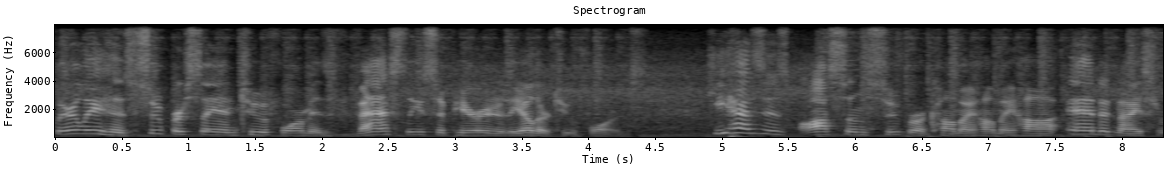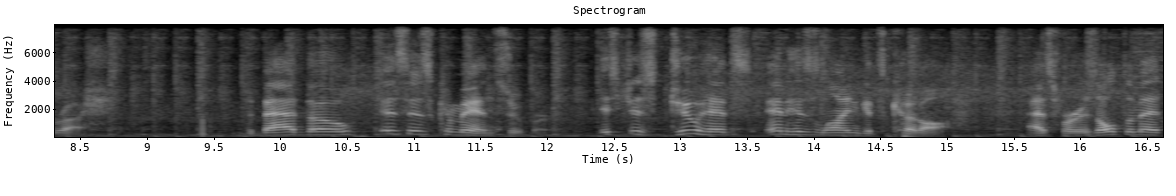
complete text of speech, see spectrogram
Clearly his Super Saiyan 2 form is vastly superior to the other two forms. He has his awesome Super Kamehameha and a nice rush. The bad though is his Command Super. It's just two hits and his line gets cut off. As for his ultimate,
